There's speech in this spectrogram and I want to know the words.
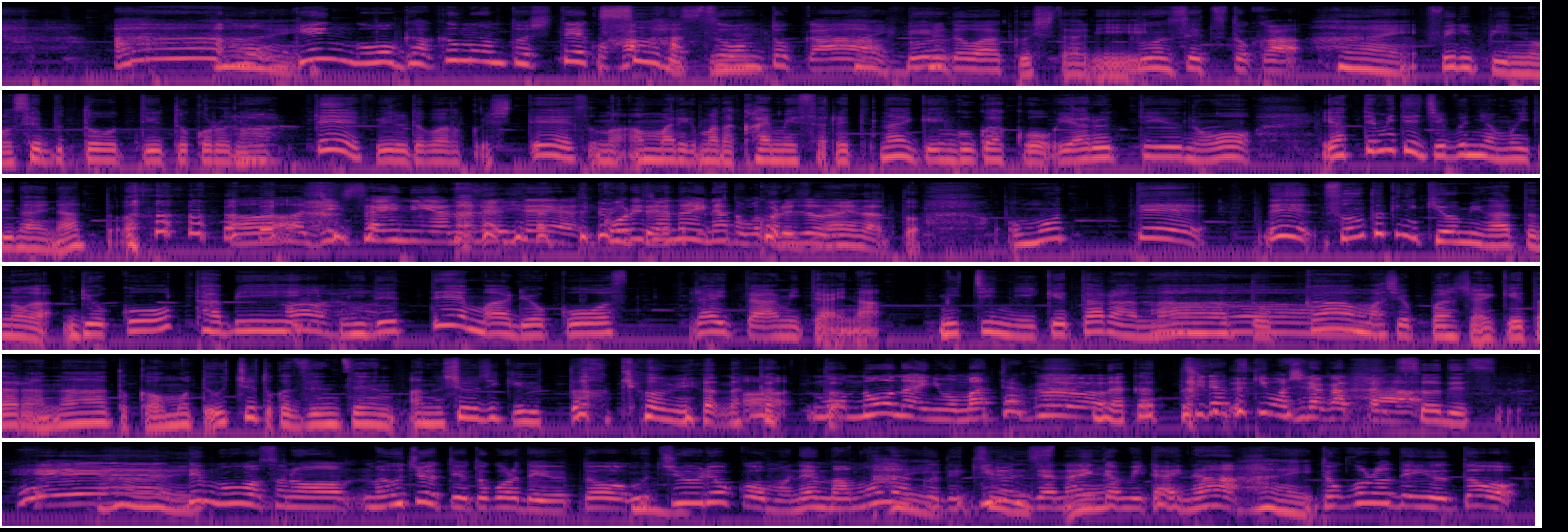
あー、はいもう言語を学問としてこうね。発音とか、はい、フィールドワワークしたり。文節とか。はい、フィリピンのセブ島っていうところに行って、フィールドワークしてそのあんまりまだ解明されてない言語学をやるっていうのをやってみて自分には向いてないなと。あー実際にやられて これじゃないなと思ったこれじゃないなと思ってでその時に興味があったのが旅行旅に出て、まあ、旅行ライターみたいな道に行けたらなとかまあ、出版社行けたらなとか思って宇宙とか全然あの正直言うと興味はなかあった。もう脳内にも全くなかった。ちらつきもしなかった。そうです。へえ、はい。でもその、まあ、宇宙っていうところで言うと、うん。宇宙旅行もね間もなくできるんじゃないかはい。みたいなはい。ところで言うと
